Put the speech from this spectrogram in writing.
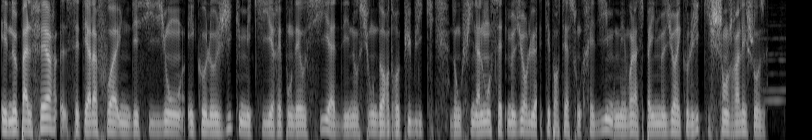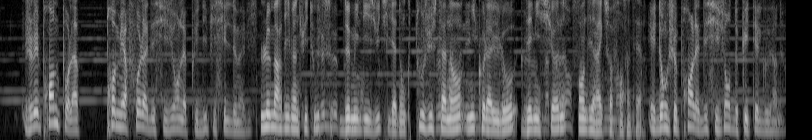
Et ne pas le faire, c'était à la fois une décision écologique, mais qui répondait aussi à des notions d'ordre public. Donc finalement, cette mesure lui a été portée à son crédit, mais voilà, c'est pas une mesure écologique qui changera les choses. Je vais prendre pour la première fois la décision la plus difficile de ma vie. Le mardi 28 août 2018, il y a donc tout juste un an, Nicolas Hulot démissionne en direct sur France Inter. Et donc je prends la décision de quitter le gouvernement.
